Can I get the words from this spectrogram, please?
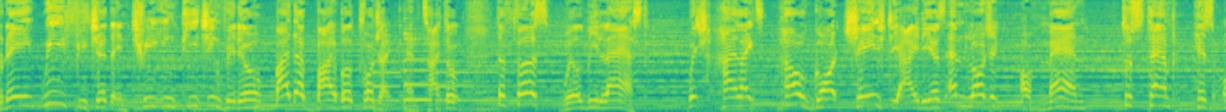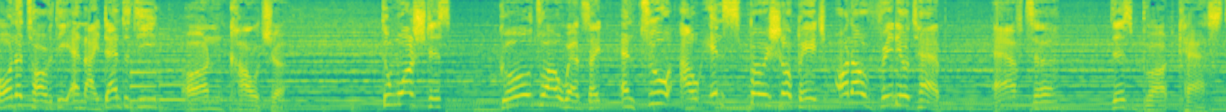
Today, we feature the intriguing teaching video by the Bible Project entitled The First Will Be Last, which highlights how God changed the ideas and logic of man to stamp his own authority and identity on culture. To watch this, go to our website and to our inspirational page on our video tab after this broadcast.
